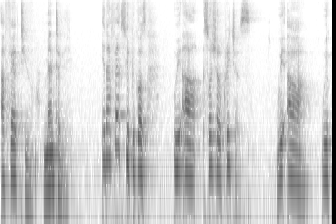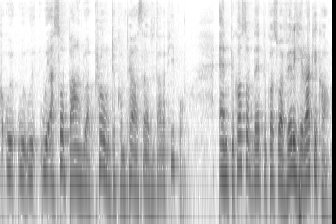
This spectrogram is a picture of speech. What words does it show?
affect you mentally? It affects you because we are social creatures. We are, we, we, we, we are so bound, we are prone to compare ourselves with other people. And because of that, because we are very hierarchical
